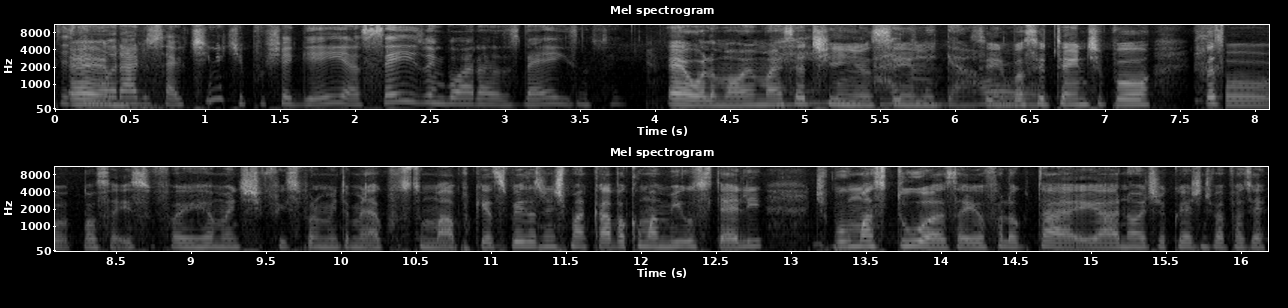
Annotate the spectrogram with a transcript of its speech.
Vocês É. têm um horário certinho? Tipo, cheguei às seis, vou embora às dez, não sei. É, o alemão é mais É? certinho, Ai, assim. legal. Sim, você tem, tipo. tipo, Nossa, isso foi realmente difícil pra mim também acostumar, porque às vezes a gente marcava com amigos dele, tipo, umas duas. Aí eu falo, tá, e à noite o que a gente vai fazer?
